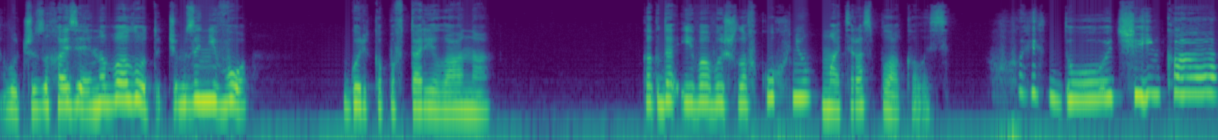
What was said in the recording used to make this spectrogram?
«Лучше за хозяина болота, чем за него», — горько повторила она. Когда Ива вышла в кухню, мать расплакалась. «Ой, доченька!»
